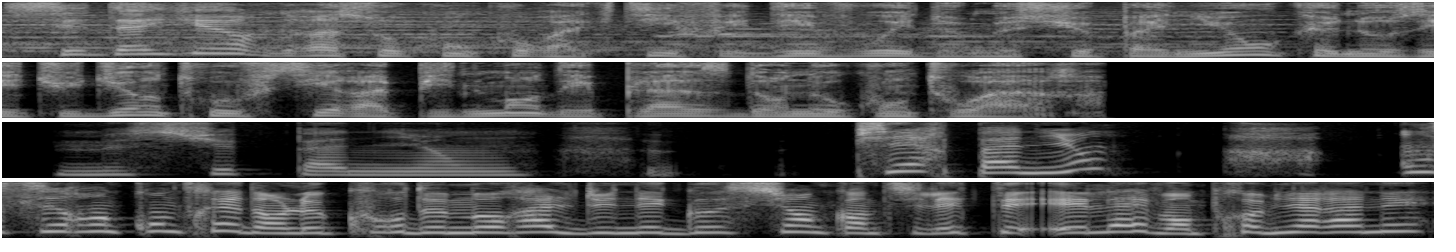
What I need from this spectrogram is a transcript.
C'est d'ailleurs grâce au concours actif et dévoué de M. Pagnon que nos étudiants trouvent si rapidement des places dans nos comptoirs. Monsieur Pagnon. Pierre Pagnon? On s'est rencontrés dans le cours de morale du négociant quand il était élève en première année.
